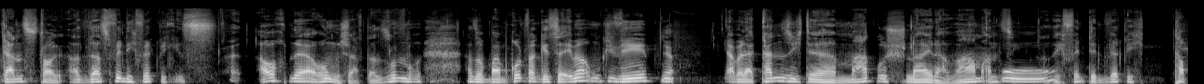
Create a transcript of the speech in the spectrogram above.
ganz toll. Also das finde ich wirklich ist auch eine Errungenschaft. Also, so ein, also beim Rotwein geht es ja immer um Cuvée. Ja. Aber da kann sich der Markus Schneider warm anziehen. Oh. Also ich finde den wirklich top.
